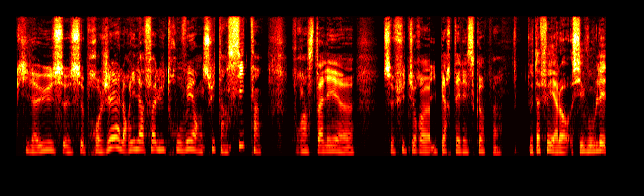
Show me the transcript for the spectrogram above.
qu'il a eu ce, projet. Alors il a fallu trouver ensuite un site pour installer euh, ce futur euh, hypertélescope. Tout à fait. Alors si vous voulez,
